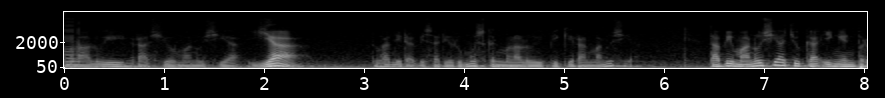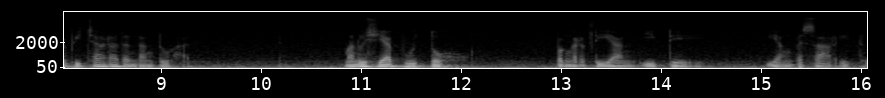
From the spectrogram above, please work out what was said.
melalui rasio manusia. Ya, Tuhan tidak bisa dirumuskan melalui pikiran manusia. Tapi manusia juga ingin berbicara tentang Tuhan. Manusia butuh pengertian ide yang besar itu.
